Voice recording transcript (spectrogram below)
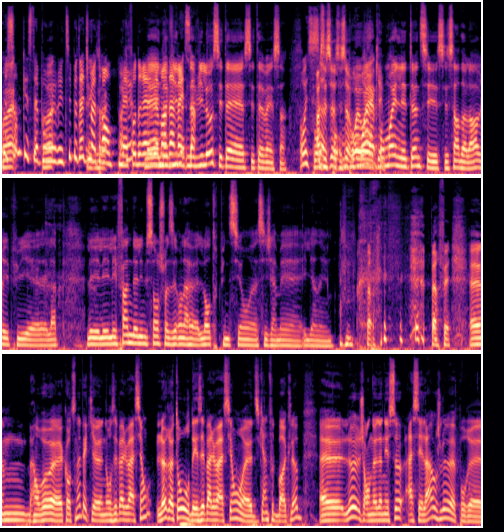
il me ouais. semble que c'était pour Ouais. Urruti. Peut-être que je me trompe, mais il faudrait Mais demander à Novilo, Vincent. Novilo, c'était, c'était Vincent. Oui, c'est Ah, ça. c'est ça, Pour- c'est ça. Pour, Ouais, moi, ouais, ok. pour moi, Nilton, c'est, c'est 100 dollars et puis euh, la- les, les, les fans de l'émission choisiront la- l'autre punition euh, si jamais euh, il y en a une. Parfait. Euh, ben, on va continuer avec euh, nos évaluations. Le retour des évaluations euh, du Cannes Football Club. Euh, là, on a donné ça assez large là, pour, euh,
